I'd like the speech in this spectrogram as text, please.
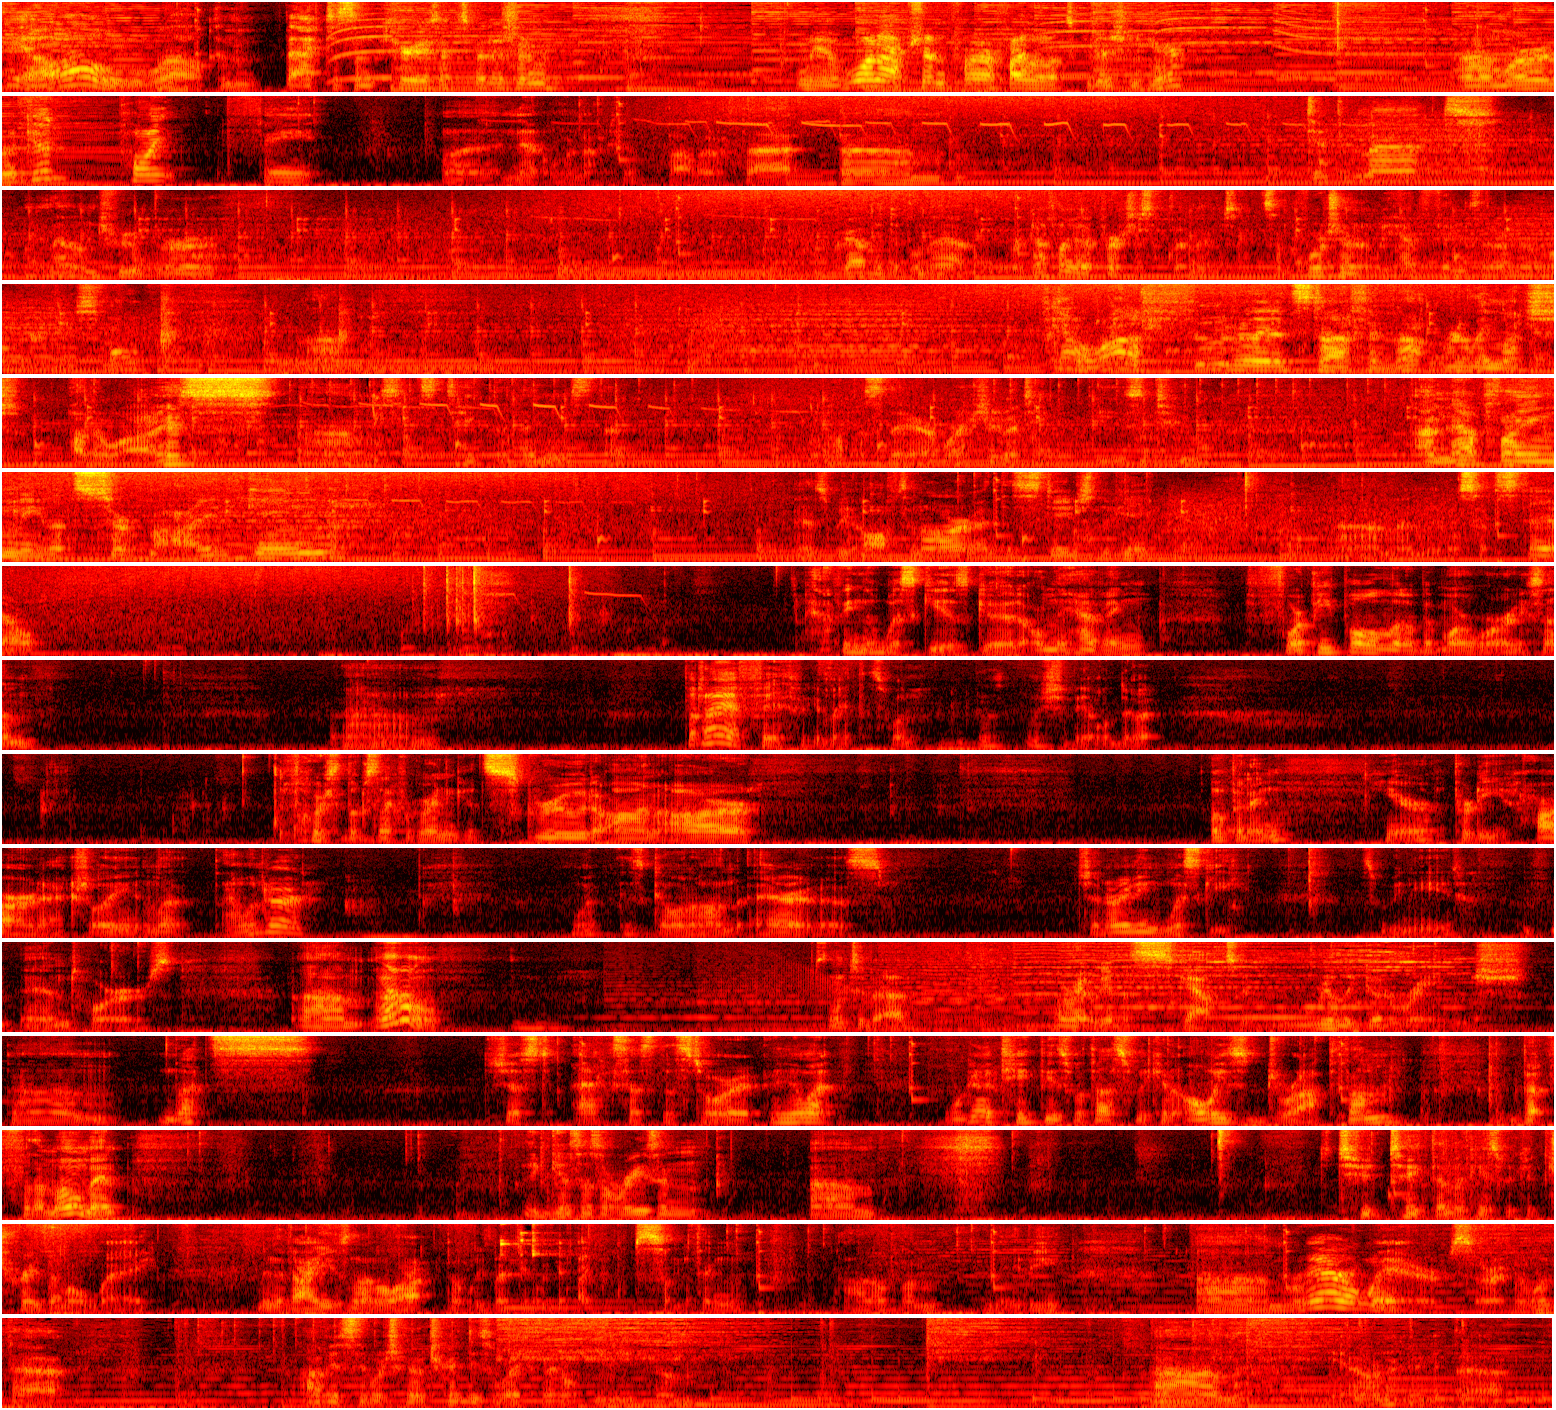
Hey all, welcome back to some Curious Expedition. We have one option for our final expedition here. Um, we're in a good point. Fate. Well, no, we're not going to bother with that. Um, Diplomat, Mountain Trooper. Grab the Diplomat. We're definitely going to purchase equipment. It's unfortunate that we have things that are no longer useful. Um, We've got a lot of food-related stuff and not really much otherwise. Um, so let's take the things that help us there. We're actually going to take these two. I'm now playing the Let's Survive game, as we often are at this stage of the game. Um, and we will set stale. Having the whiskey is good. Only having four people a little bit more worrisome. Um, but I have faith we can make this one. We should be able to do it. Of course, it looks like we're going to get screwed on our opening here pretty hard, actually. And let, I wonder what is going on. There it is. Generating whiskey. That's what we need. And horrors. Um, oh! It's not too bad. Alright, we have a scout, so really good range. Um, let's just access the store. You know what? We're going to take these with us. We can always drop them. But for the moment, it gives us a reason um, to take them in case we could trade them away. I mean, the value is not a lot, but we'd like to get like something out of them, maybe. Um, rare wares. All right, we want that. Obviously, we're just going to trade these away because I don't need them. Um, yeah, we're not going to get that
